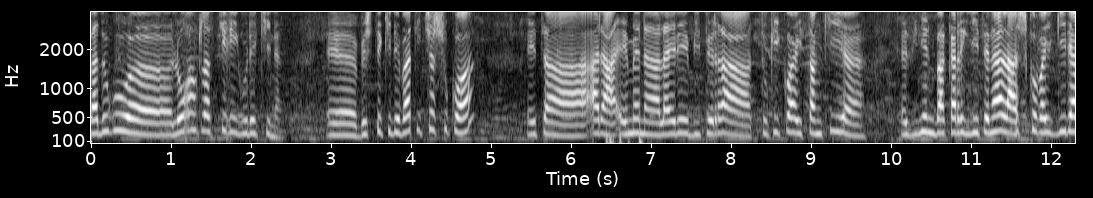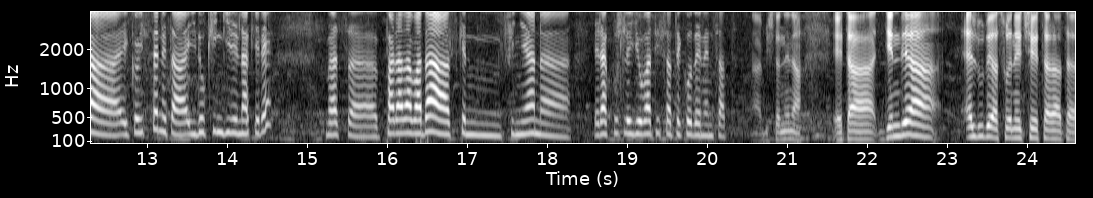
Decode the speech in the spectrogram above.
Badugu uh, Laurence Lastiri gurekin. E, beste kide bat itxasukoa. Eta ara, hemen ala ere biperra tokikoa izanki uh, ez ginen bakarrik egiten ala asko bai gira ekoizten eta idokin girenak ere. Baz, uh, parada bada azken finean uh, erakusleio bat izateko denentzat. Ah, Bistan dena. Eta jendea heldu dea zuen etxeetara eta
